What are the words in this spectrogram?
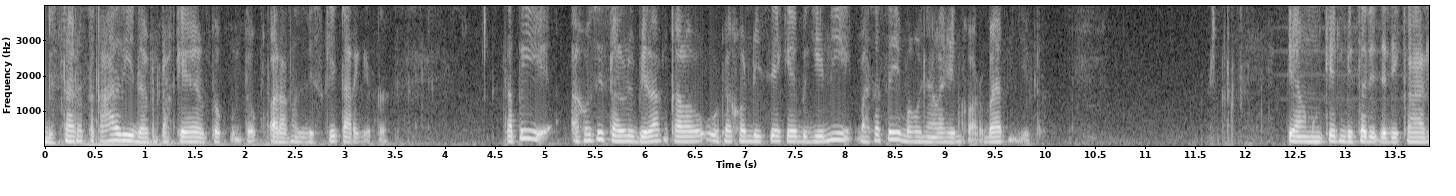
besar sekali dampaknya untuk untuk orang di sekitar gitu. Tapi aku sih selalu bilang kalau udah kondisi kayak begini masa sih mau nyalahin korban gitu? Yang mungkin bisa dijadikan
